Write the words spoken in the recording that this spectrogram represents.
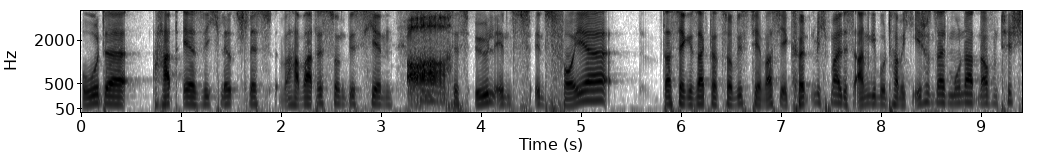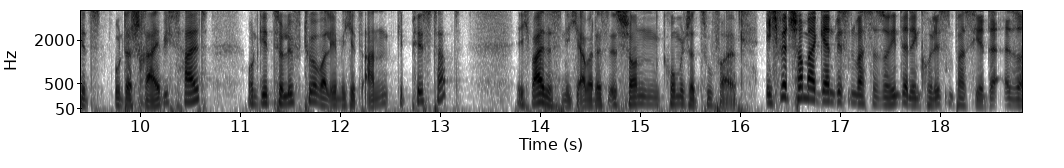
Oder hat er sich, war das so ein bisschen oh. das Öl ins, ins Feuer, dass er gesagt hat, so wisst ihr was, ihr könnt mich mal, das Angebot habe ich eh schon seit Monaten auf dem Tisch, jetzt unterschreibe ich es halt und gehe zur Lift-Tour, weil ihr mich jetzt angepisst habt? Ich weiß es nicht, aber das ist schon ein komischer Zufall. Ich würde schon mal gern wissen, was da so hinter den Kulissen passiert. Also,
